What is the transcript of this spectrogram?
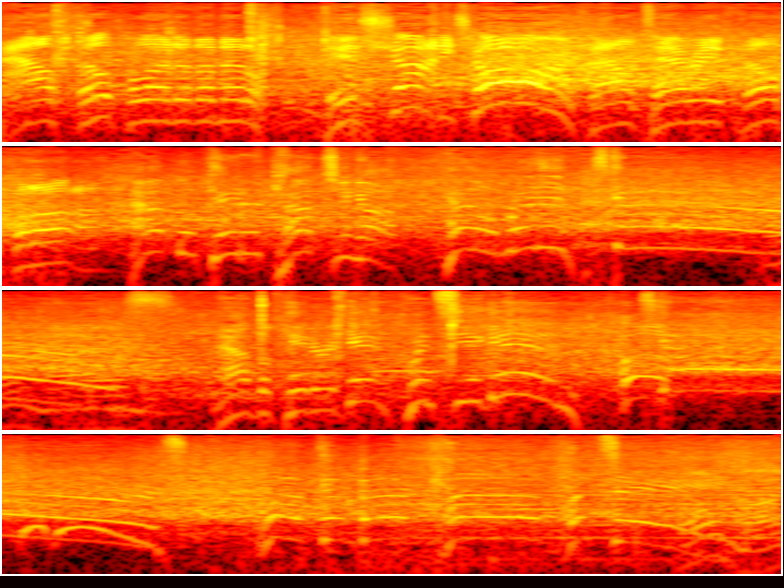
Now Filppula to the middle. His shot, he scores! Valtteri Filppula. Abdelkader catching up. Helm right in. Scores! Abdelkader again. Quincey again. Oh. Scores! Welcome back, Kyle Quincey. Oh, my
